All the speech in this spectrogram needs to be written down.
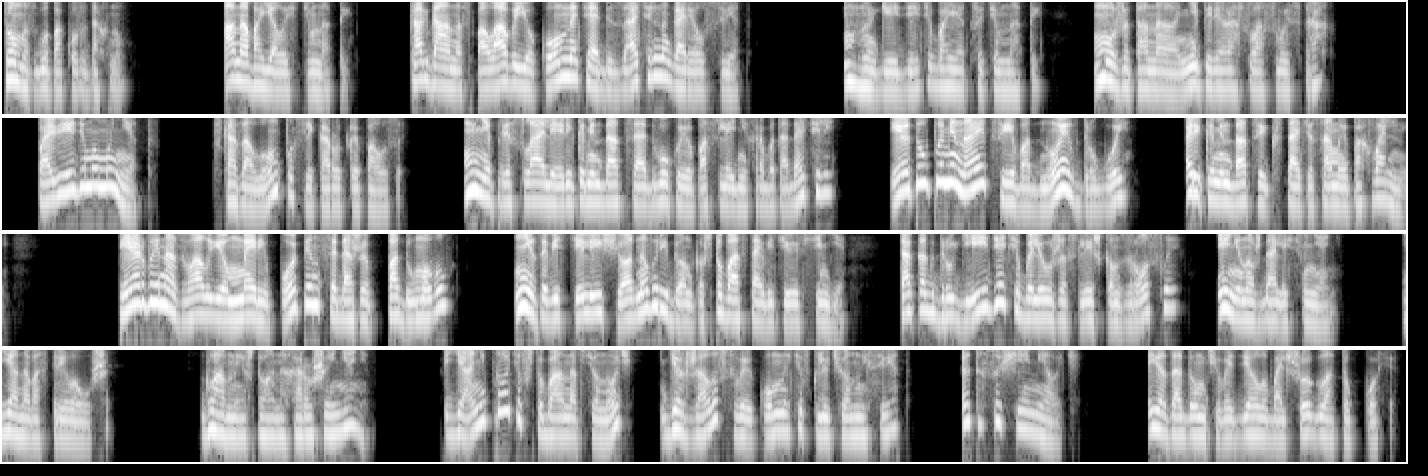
Томас глубоко вздохнул. Она боялась темноты. Когда она спала, в ее комнате обязательно горел свет. Многие дети боятся темноты. Может, она не переросла свой страх? По-видимому, нет, сказал он после короткой паузы. Мне прислали рекомендации от двух ее последних работодателей, и это упоминается и в одной, и в другой. Рекомендации, кстати, самые похвальные. Первый назвал ее Мэри Поппинс и даже подумывал, не завести ли еще одного ребенка, чтобы оставить ее в семье, так как другие дети были уже слишком взрослые и не нуждались в няне. Я навострила уши. Главное, что она хорошая няня. Я не против, чтобы она всю ночь держала в своей комнате включенный свет. Это сущая мелочь. Я задумчиво сделала большой глоток кофе.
